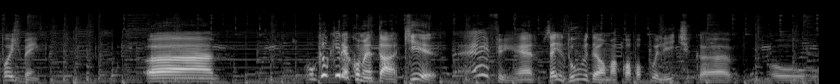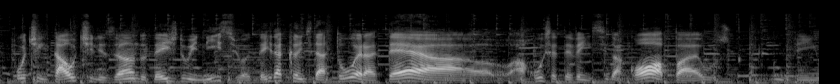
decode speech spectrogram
Pois bem. Uh, o que eu queria comentar aqui, é, enfim, é, sem dúvida é uma Copa política. O Putin está utilizando desde o início, desde a candidatura até a, a Rússia ter vencido a Copa, os, enfim,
